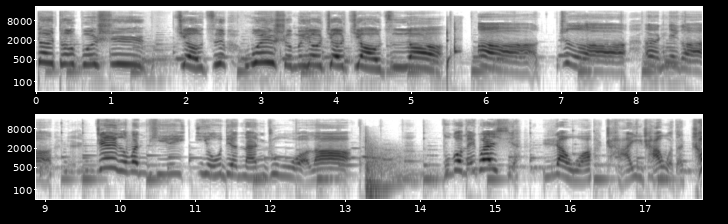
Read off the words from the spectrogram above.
大头博士，饺子为什么要叫饺子啊？呃，这呃那个这个问题有点难住我了。不过没关系，让我查一查我的超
